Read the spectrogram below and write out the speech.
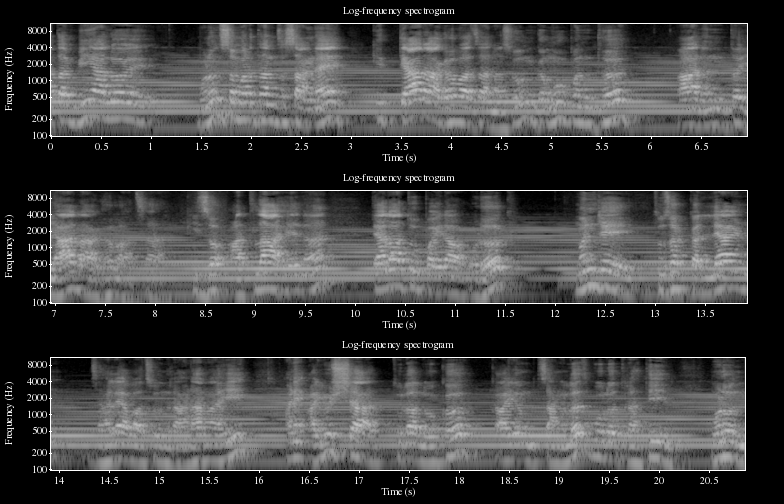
आता मी आलोय. म्हणून समर्थांचं सांगणं आहे की त्या राघवाचा नसून गमुपंथ आनंद या राघवाचा की जो आतला आहे ना त्याला तू पहिला ओळख. म्हणजे तुझं कल्याण झाल्या वाचून राहणार नाही आणि आयुष्यात तुला लोक कायम चांगलंच बोलत राहतील. म्हणून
